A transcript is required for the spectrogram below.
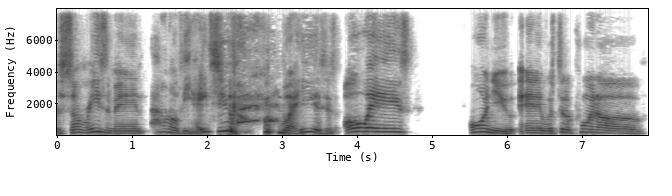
For some reason, man, I don't know if he hates you, but he is just always on you. And it was to the point of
